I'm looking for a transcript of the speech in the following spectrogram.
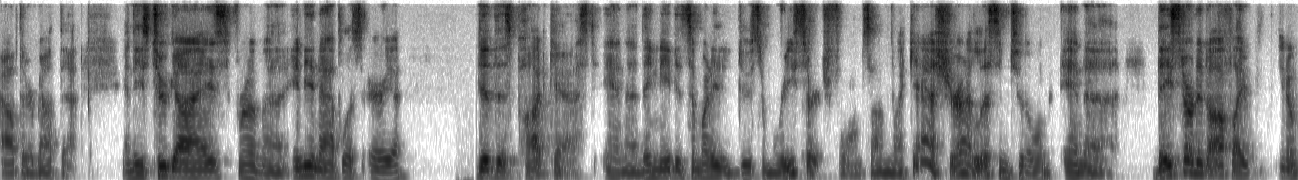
out there about that. And these two guys from uh, Indianapolis area did this podcast and uh, they needed somebody to do some research for them. So I'm like, yeah, sure. I listened to them. And uh, they started off like, you know,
